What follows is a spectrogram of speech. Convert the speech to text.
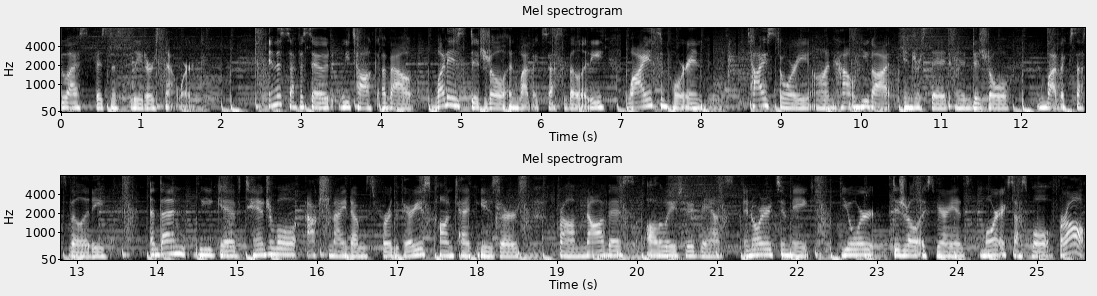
U.S. Business Leaders Network. In this episode, we talk about what is digital and web accessibility, why it's important, Ty's story on how he got interested in digital and web accessibility. And then we give tangible action items for the various content users from novice all the way to advanced in order to make your digital experience more accessible for all.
